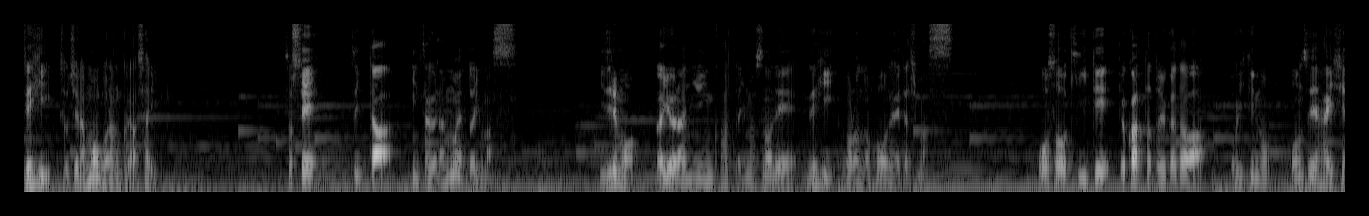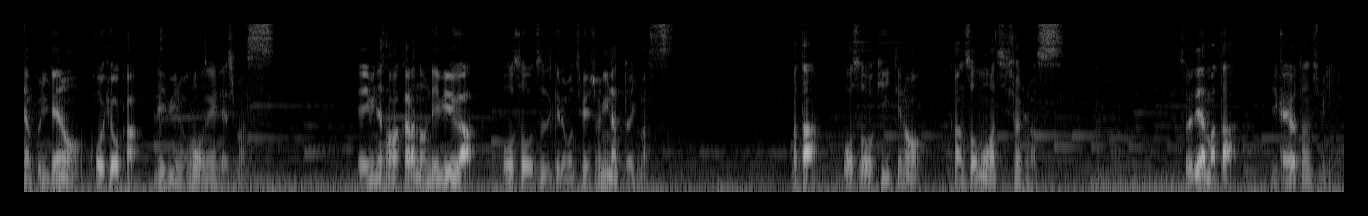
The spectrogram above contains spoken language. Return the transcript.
ぜひそちらもご覧ください。そして、Twitter、Instagram もやっております。いずれも概要欄にリンク貼っておりますので、ぜひフォローの方をお願いいたします。放送を聞いて良かったという方は、お聞きの音声配信アプリでの高評価、レビューの方をお願いいたします。えー、皆様からのレビューが放送を続けるモチベーションになっております。また、放送を聞いての感想もお待ちしております。それではまた次回を楽しみに。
